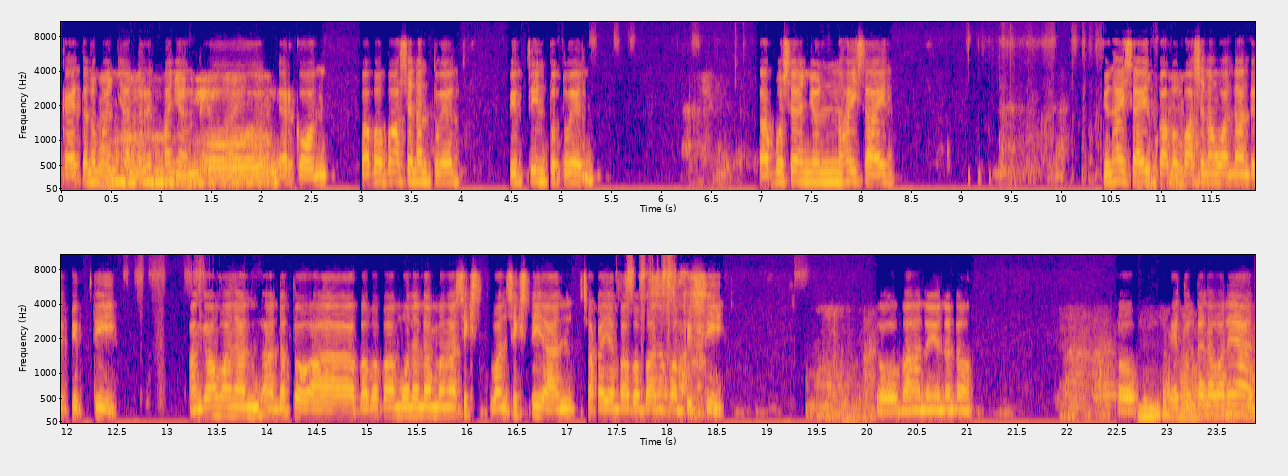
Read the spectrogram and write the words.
kahit ano man yan, rep man yan, o aircon, bababa siya ng 12, 15 to 12. Tapos yan, yung high side, yung high side, bababa siya ng 150. Hanggang 100, ano to, ah, bababa muna ng mga 6, 160 yan, saka yan bababa ng 150. So, maano yun ano. So, etong dalawa na yan.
